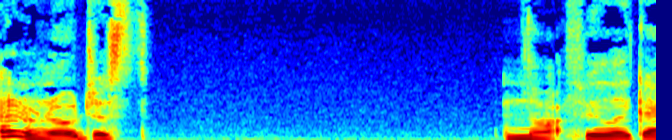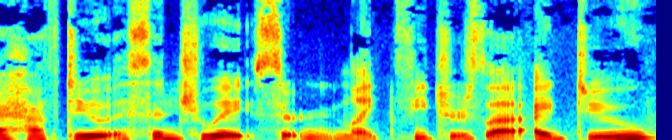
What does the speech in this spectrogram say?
I don't know, just not feel like I have to accentuate certain like features that I do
